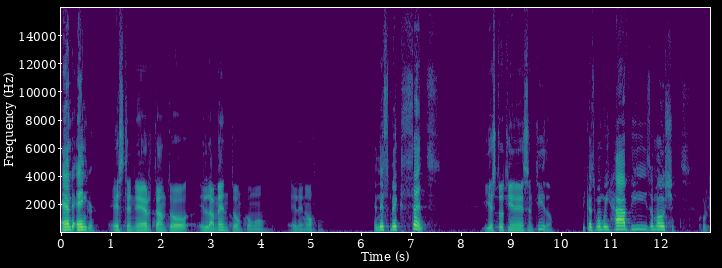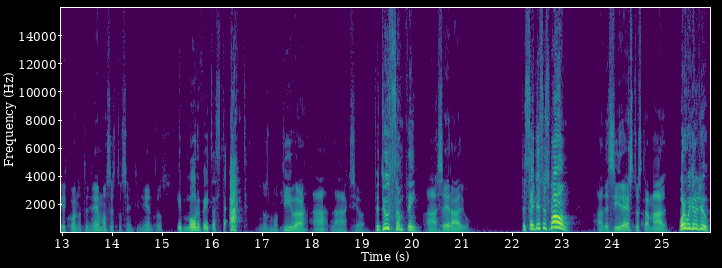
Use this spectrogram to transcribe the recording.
and anger. es tener tanto el lamento como el enojo. And this makes sense Y esto tiene sentido, because when we have these emotions, porque cuando tenemos estos sentimientos, it motivates us to act, nos motiva a la acción, to do something, a hacer algo, to say, This is wrong. A decir esto está mal, What are we going to do?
